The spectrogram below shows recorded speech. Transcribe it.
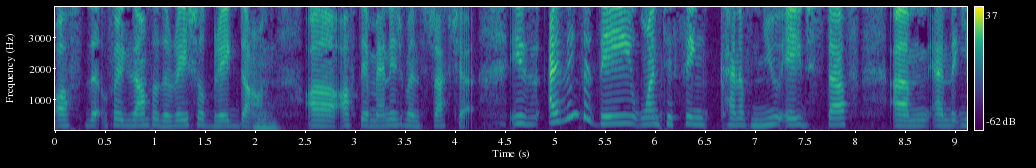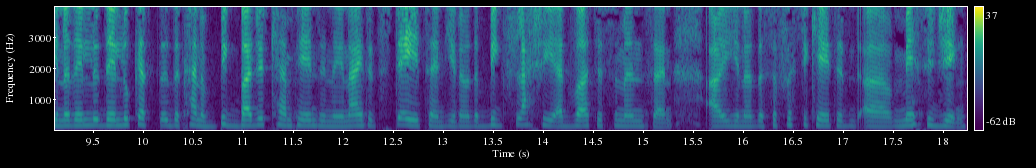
of the, for example, the racial breakdown uh, of their management structure. Is I think that they want to think kind of new age stuff, um, and that, you know they they look at the, the kind of big budget campaigns in the United States, and you know the big flashy advertisements, and uh, you know the sophisticated uh, messaging,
